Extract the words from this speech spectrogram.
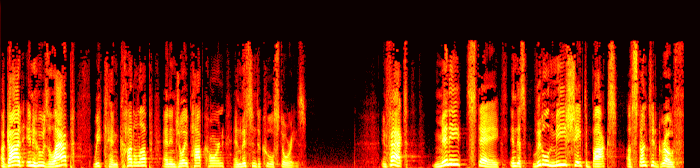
A God in whose lap we can cuddle up and enjoy popcorn and listen to cool stories. In fact, many stay in this little me-shaped box of stunted growth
